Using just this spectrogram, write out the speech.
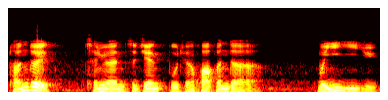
团队成员之间股权划分的唯一依据。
